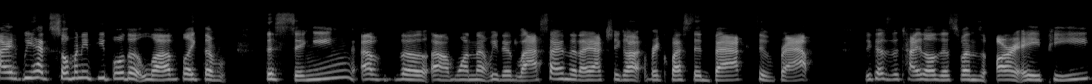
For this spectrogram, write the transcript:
I we had so many people that loved like the the singing of the uh, one that we did last time that I actually got requested back to rap because the title of this one's RAP.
